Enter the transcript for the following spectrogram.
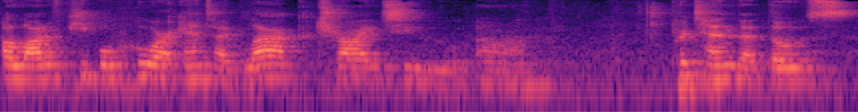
a lot of people who are anti-black try to um, pretend that those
